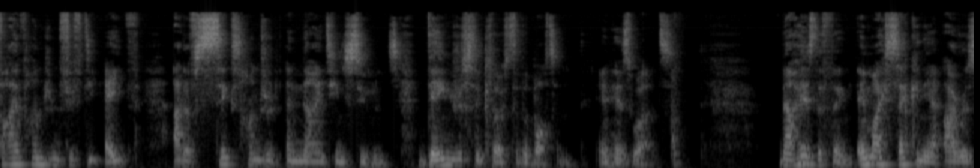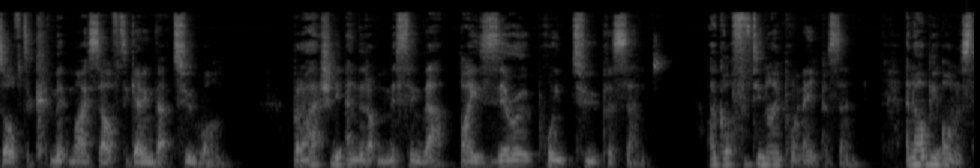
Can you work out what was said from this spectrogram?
558th out of 619 students, dangerously close to the bottom, in his words. Now, here's the thing in my second year, I resolved to commit myself to getting that 2 1, but I actually ended up missing that by 0.2%. I got 59.8%. And I'll be honest,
